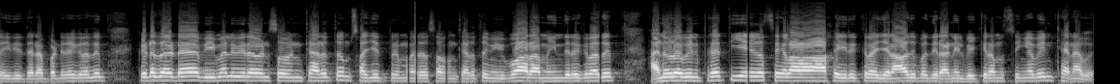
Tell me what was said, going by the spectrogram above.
செய்தி தரப்பட்டிருக்கிறது. கிட்டத்தட்ட விமல் வீரவன்சவன் கருத்தும் சஜித் பிரேமதாசாவின் கருத்தும் இவ்வாறு அமைந்திருக்கிறது. அனுரவின் பிரத்யேக செயலாளராக இருக்கிற ஜனாதிபதி ரணில் விக்ரமசிங்கவின் கனவு.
